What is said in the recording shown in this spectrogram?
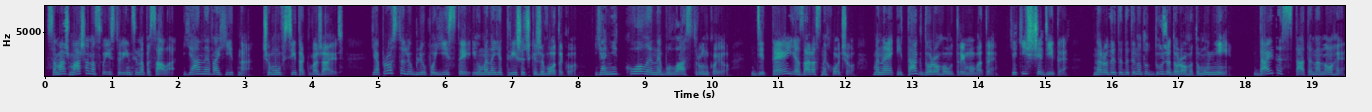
Сама ж Маша на своїй сторінці написала: Я не вагітна. Чому всі так вважають? Я просто люблю поїсти, і у мене є трішечки животику. Я ніколи не була стрункою. Дітей я зараз не хочу. Мене і так дорого утримувати. Які ще діти? Народити дитину тут дуже дорого, тому ні. Дайте стати на ноги.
